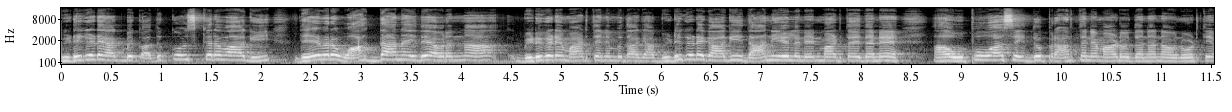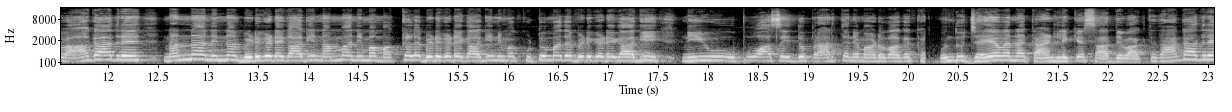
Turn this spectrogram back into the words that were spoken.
ಬಿಡುಗಡೆ ಆಗಬೇಕು. ಅದಕ್ಕೋಸ್ಕರವಾಗಿ ದೇವರ ವಾಗ್ದಾನ ಇದೆ. ಅವರನ್ನು ಬಿಡುಗಡೆ ಮಾಡ್ತೇನೆ ಎಂಬುದಾಗಿ ಆ ಬಿಡುಗಡೆಗಾಗಿ ದಾನಿಯೇಲನ್ ಏನು ಮಾಡ್ತಾ ಇದ್ದಾನೆ? ಆ ಉಪವಾಸ ಇದ್ದು ಪ್ರಾರ್ಥನೆ ಮಾಡೋದನ್ನು ನಾವು ನೋಡ್ತೇವೆ. ಹಾಗಾದರೆ ನನ್ನ, ನಿನ್ನ ಬಿಡುಗಡೆಗಾಗಿ, ನಮ್ಮ, ನಿಮ್ಮ ಮಕ್ಕಳ ಬಿಡುಗಡೆಗಾಗಿ, ನಿಮ್ಮ ಕುಟುಂಬದ ಬಿಡುಗಡೆಗಾಗಿ ನೀವು ಉಪವಾಸ ಇದ್ದು ಪ್ರಾರ್ಥನೆ ಮಾಡುವಾಗ ಒಂದು ಜಯವನ್ನು ಕಾಣಲಿಕ್ಕೆ ಸಾಧ್ಯವಾಗ್ತದೆ. ಹಾಗಾದರೆ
